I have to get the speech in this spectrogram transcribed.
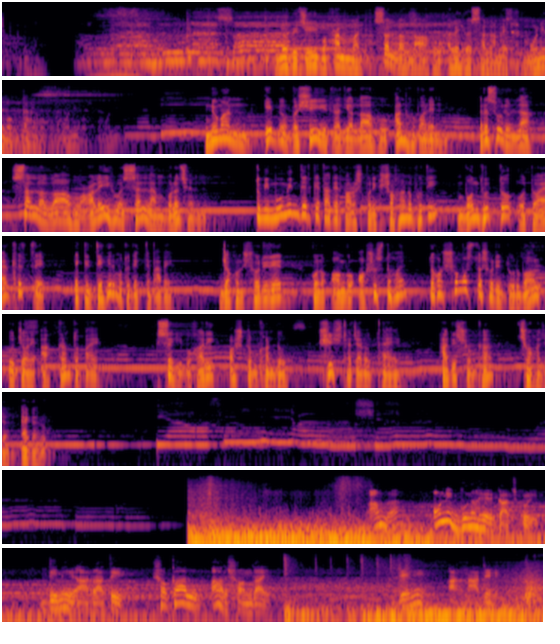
নবীজি মুহাম্মদ নুমান ইবনু বশির আনহু বলেন বলেছেন, তুমি মুমিনদেরকে তাদের পারস্পরিক সহানুভূতি, বন্ধুত্ব ও দয়ার ক্ষেত্রে একটি দেহের মতো দেখতে পাবে। যখন শরীরের কোনো অঙ্গ অসুস্থ হয়, তখন সমস্ত শরীর দুর্বল ও জ্বরে আক্রান্ত হয়। সেই বুখারি অষ্টম খণ্ড। শিষ্টাচার অধ্যায় হাদিস সংখ্যা ছ হাজার এগারো আমরা অনেক গুনাহের কাজ করি দিনে আর রাতে সকাল আর সন্ধ্যায়। জেনে আর না জেনে।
